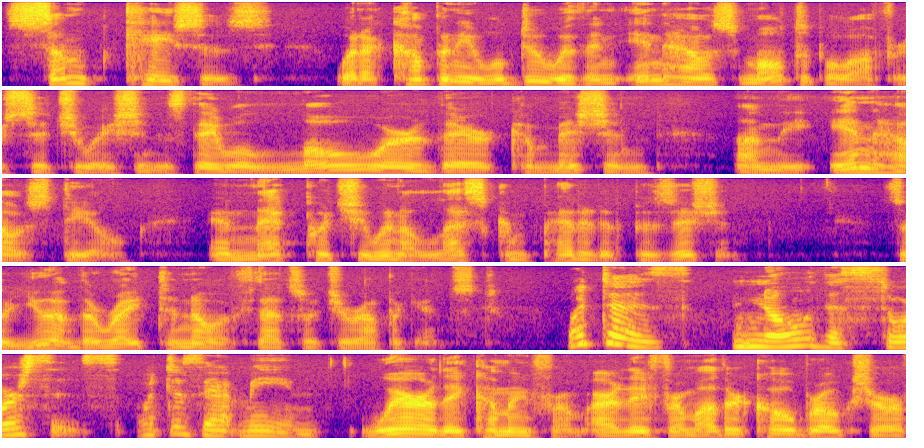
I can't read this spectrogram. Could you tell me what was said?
some cases, what a company will do with an in house multiple offer situation is they will lower their commission on the in house deal, and that puts you in a less competitive position. So you have the right to know if that's what you're up against. What does know the sources? What does that mean? Where are they coming from? Are they from other co brokes or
